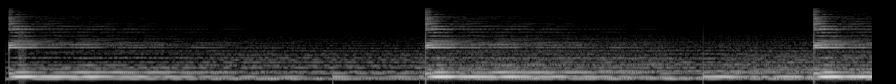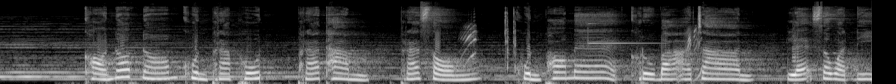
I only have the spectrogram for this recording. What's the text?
ขอนอบน้อมคุณพระพุทธ พระธรรม พระสงฆ์ คุณพ่อแม่ ครูบาอาจารย์ และสวัสดี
